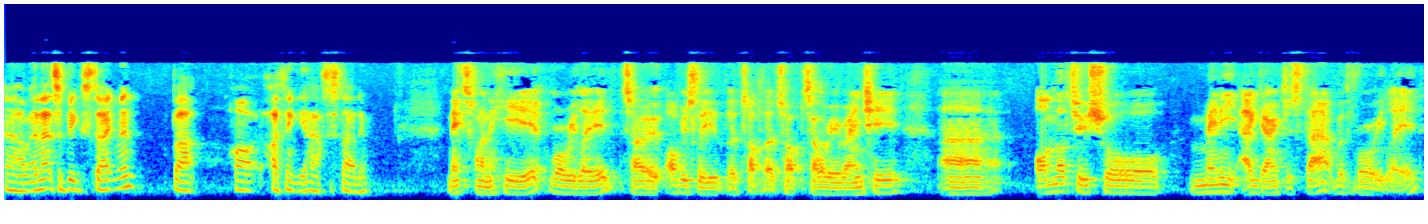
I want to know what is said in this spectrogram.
um, and that's a big statement. But I, I think you have to start him. Next one here, Rory Laird. So obviously the top of the top salary range here. Uh, I'm not too sure many are going to start with Rory Laird,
